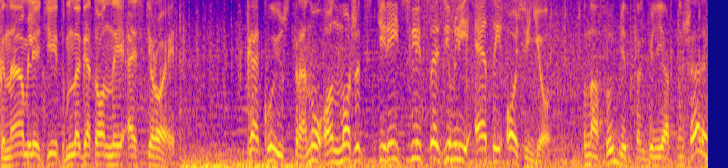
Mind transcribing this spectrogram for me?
К нам летит многотонный астероид. Какую страну он может стереть с лица Земли этой осенью? У нас выбит как бильярдный шарик.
